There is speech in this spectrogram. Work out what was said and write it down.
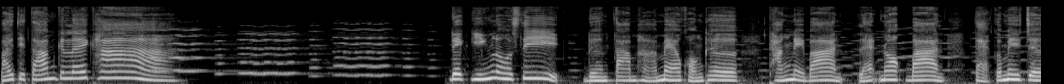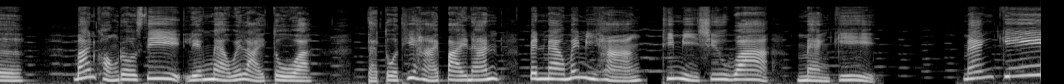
ไปติดตามกันเลยค่ะ เด็กหญิงโลซี่ เดินตามหาแมวของเธอ ทั้งในบ้านและนอกบ้าน แต่ก็ไม่เจอ บ้านของโรซี่เลี้ยงแมวไว้หลายตัว แต่ตัวที่หายไปนั้นเป็นแมวไม่มีหางที่มีชื่อว่าแมงกี้แมงกี้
